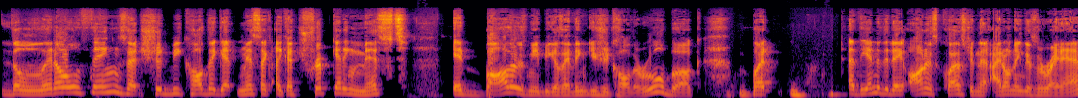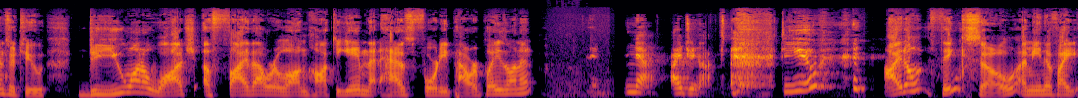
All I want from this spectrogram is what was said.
the little things that should be called they get missed, like like a trip getting missed, it bothers me because I think you should call the rule book. But at the end of the day, honest question that I don't think there's a right answer to: Do you want to watch a five hour long hockey game that has forty power plays on it? No, I do not. do you? I don't think so. I mean, if I,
